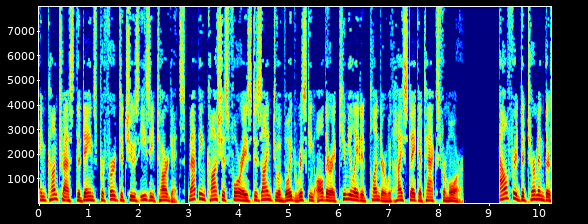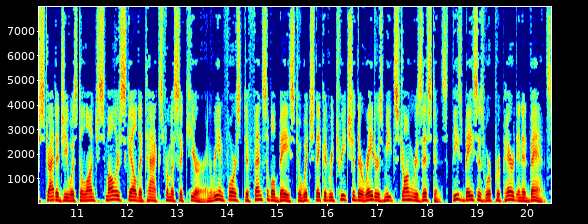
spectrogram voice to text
In contrast the Danes preferred to choose easy targets, mapping cautious forays designed to avoid risking all their accumulated plunder with high-stake attacks for more. Alfred determined their strategy was to launch smaller-scaled attacks from a secure and reinforced defensible base to which they could retreat should their raiders meet strong resistance. These bases were prepared in advance,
